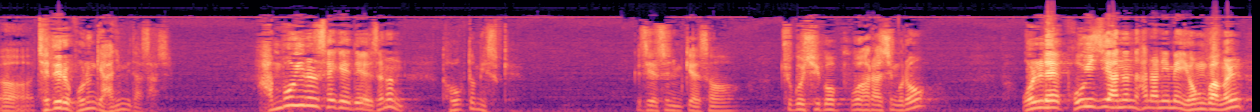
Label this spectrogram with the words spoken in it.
어, 제대로 보는 게 아닙니다, 사실. 안 보이는 세계에 대해서는 더욱더 미숙해요. 그래서 예수님께서 죽으시고 부활하심으로 원래 보이지 않는 하나님의 영광을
